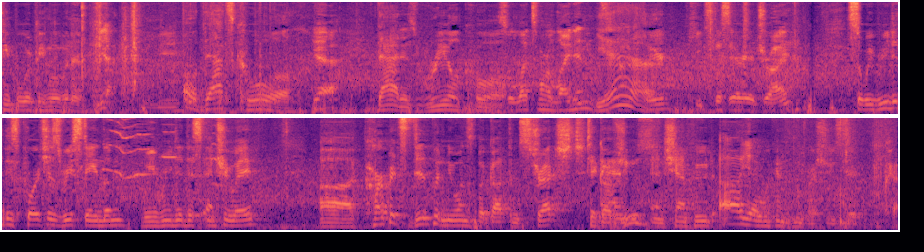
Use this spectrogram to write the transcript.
people would be moving in. Yeah. Oh, that's cool. Yeah. That is real cool. So lets more light in. Yeah. Clear, keeps this area dry. So we redid these porches, restained them. We redid this entryway. Uh, carpets did put new ones, but got them stretched. Take off and, shoes? and shampooed. Oh yeah, we can move our shoes here. okay.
